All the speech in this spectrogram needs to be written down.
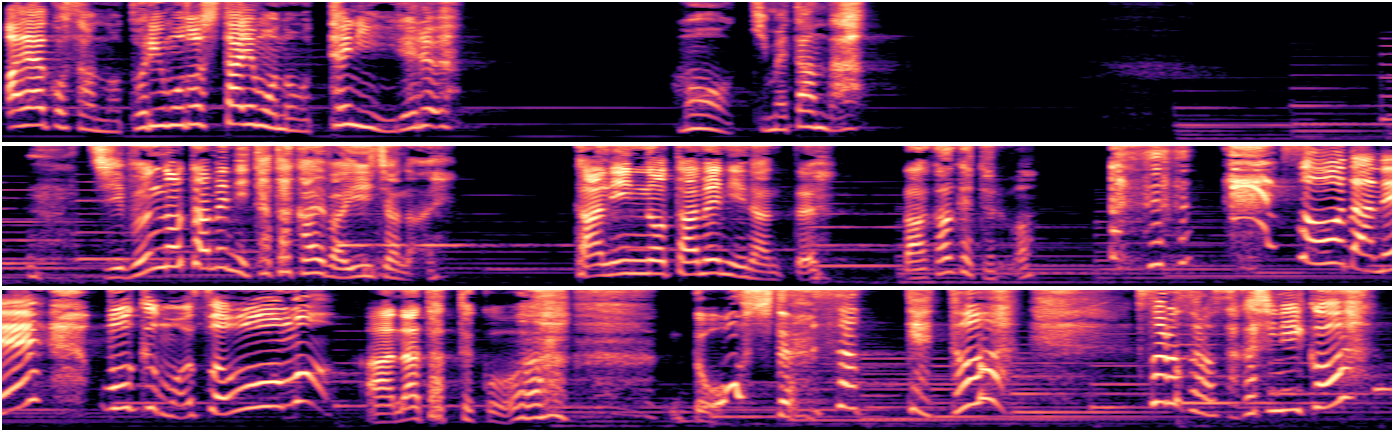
綾子さんの取り戻したいものを手に入れる。もう決めたんだ。自分のために戦えばいいじゃない。他人のためになんて、馬鹿げてるわ。そうだね。僕もそう思う。あなたって子は、どうして？さてと、そろそろ探しに行こう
